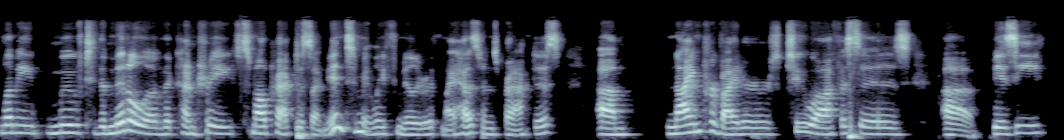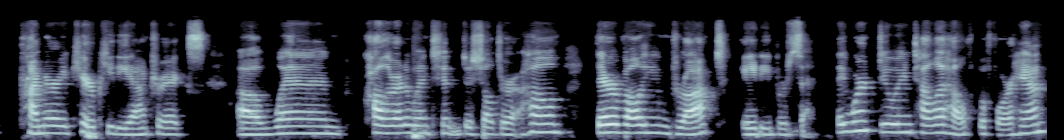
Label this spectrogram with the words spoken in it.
let me move to the middle of the country small practice i'm intimately familiar with my husband's practice. Um, nine providers two offices uh, busy primary care pediatrics. Uh, when colorado went into shelter at home their volume dropped 80% they weren't doing telehealth beforehand.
